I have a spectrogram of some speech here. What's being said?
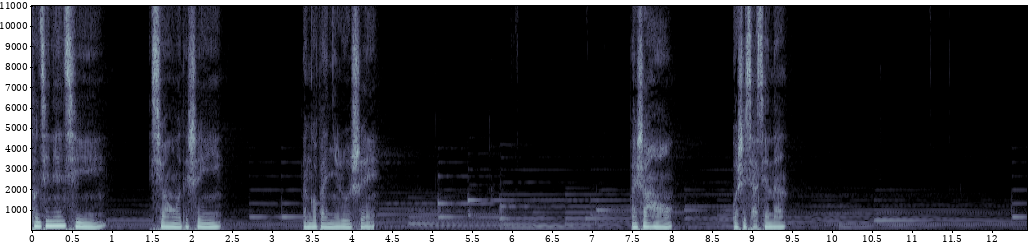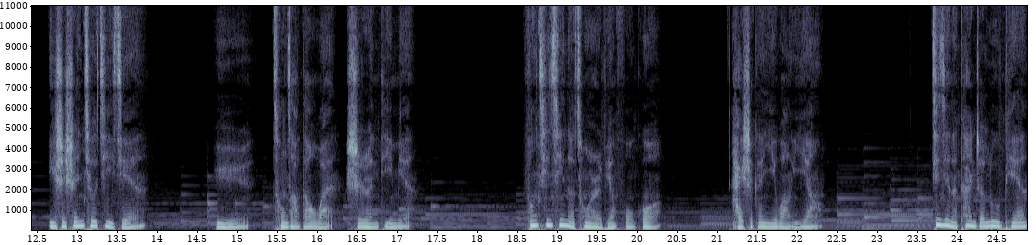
从今天起，希望我的声音能够伴你入睡。晚上好，我是小仙男。已是深秋季节，雨从早到晚湿润地面，风轻轻的从耳边拂过，还是跟以往一样，静静的看着路边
